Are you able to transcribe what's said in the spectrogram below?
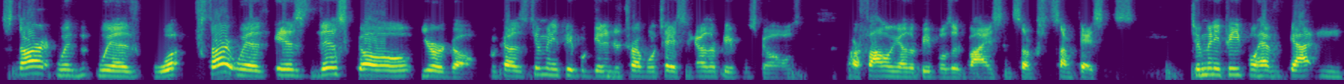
start with with what start with is this goal your goal? Because too many people get into trouble chasing other people's goals or following other people's advice in some some cases. Too many people have gotten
